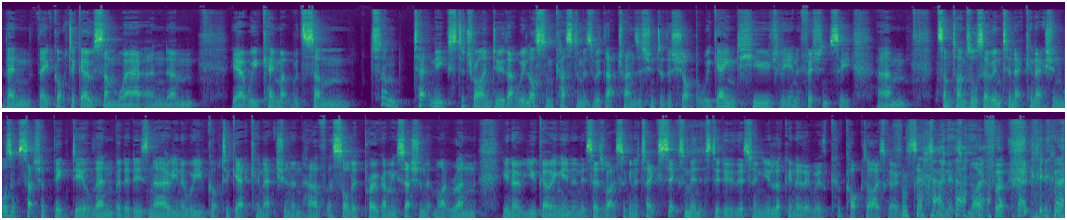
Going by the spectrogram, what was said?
Then they've got to go somewhere. And, um, yeah, we came up with some some techniques to try and do that. We lost some customers with that transition to the shop, but we gained hugely in efficiency. Um, sometimes also internet connection wasn't such a big deal then, but it is now, you know, where you've got to get connection and have a solid programming session that might run, you know, you going in and it says, right, it's going to take six minutes to do this. And you're looking at it with cocked eyes going, six minutes, my foot, you know.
